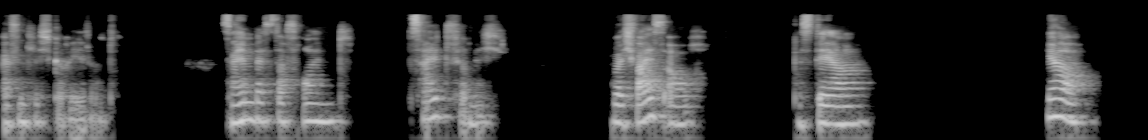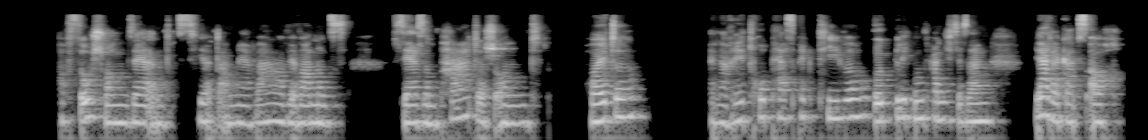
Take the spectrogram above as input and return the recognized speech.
öffentlich geredet, sein bester Freund, Zeit für mich. Aber ich weiß auch, dass der, ja, auch so schon sehr interessiert an mir war. Wir waren uns sehr sympathisch und heute in der Retro-Perspektive, rückblickend kann ich dir sagen, ja, da gab es auch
